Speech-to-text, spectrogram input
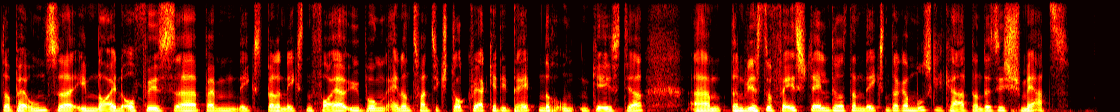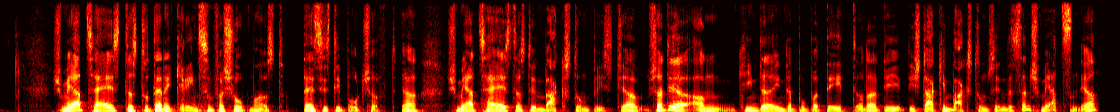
da bei uns äh, im neuen Office äh, beim nächst, bei der nächsten Feuerübung 21 Stockwerke die Treppen nach unten gehst, ja, ähm, dann wirst du feststellen, du hast am nächsten Tag einen Muskelkater und das ist Schmerz. Schmerz heißt, dass du deine Grenzen verschoben hast. Das ist die Botschaft. Ja. Schmerz heißt, dass du im Wachstum bist. Ja. Schau dir an, Kinder in der Pubertät, oder? Die, die stark im Wachstum sind. Das sind Schmerzen, ja.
